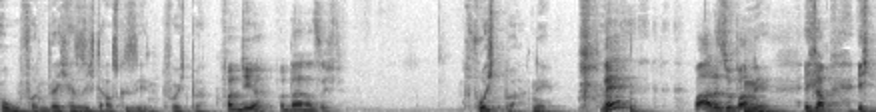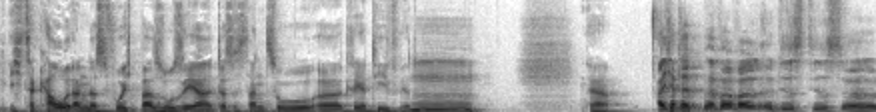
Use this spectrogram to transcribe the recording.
Oh, von welcher Sicht aus gesehen? Furchtbar. Von dir, von deiner Sicht. Furchtbar? Nee. Nee? War alles super? Nee. Ich glaube, ich, ich zerkaue dann das furchtbar so sehr, dass es dann zu äh, kreativ wird. Mm. Ja. Ich hatte, äh, weil, weil äh, dieses, dieses äh,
